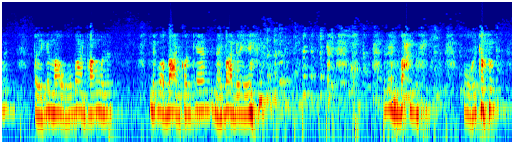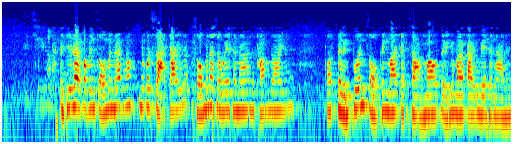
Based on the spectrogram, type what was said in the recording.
ไหมตื่นขึ้นมาโอ้โหบ้านพังหมดเลยนึกว่าบ้านคนแค้นที่ไหนบ้านตัวเอง เล่นบ้านตัวเองโอ้ยทไอ้ที่แรกก็เป็นสมนัสเนาะนึกว่าสะใจแล้วสมนัสเวทนาจะทำอะไรกันพอตื่นปื้นโศกขึ้นมาจากสั่งเมาตื่นขึ้นมากลายเป็นเวทนาเลย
